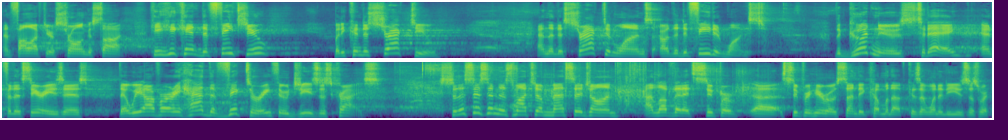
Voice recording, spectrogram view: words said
and follow after your strongest thought, he, he can't defeat you, but he can distract you. And the distracted ones are the defeated ones. The good news today and for the series is that we have already had the victory through Jesus Christ. So this isn't as much a message on. I love that it's super uh, superhero Sunday coming up because I wanted to use this word.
